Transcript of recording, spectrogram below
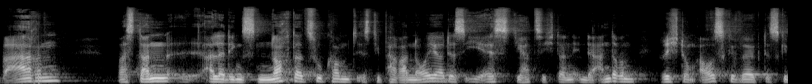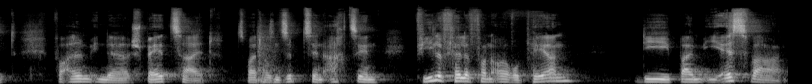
waren. Was dann äh, allerdings noch dazu kommt, ist die Paranoia des IS. Die hat sich dann in der anderen Richtung ausgewirkt. Es gibt vor allem in der Spätzeit 2017, 18 viele Fälle von Europäern, die beim IS waren,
